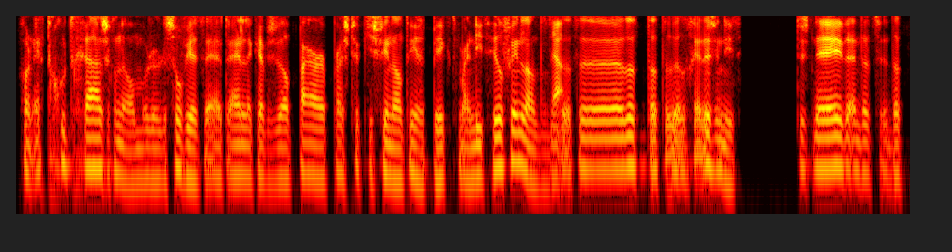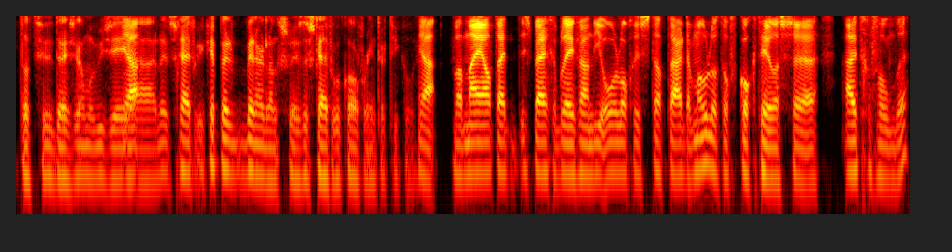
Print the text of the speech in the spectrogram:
gewoon echt goed grazen genomen door de Sovjets. Uiteindelijk hebben ze wel een paar, paar stukjes Finland ingepikt, maar niet heel Finland. Dat, Ja. dat, eh, dat, dat, dat, redden ze niet. Dus nee, en dat, dat, dat, daar zijn allemaal musea. Ja. En dat schrijf, ik ik heb ben er langs geweest, daar schrijf ik ook over in het artikel. Ja, wat mij altijd is bijgebleven aan die oorlog is dat daar de Molotov-cocktail is eh, uitgevonden.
